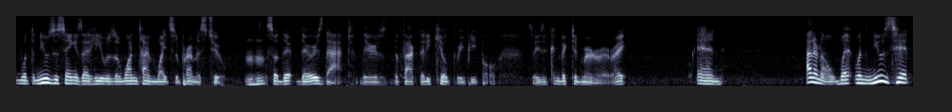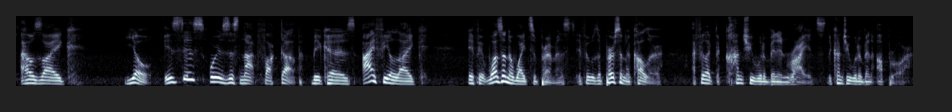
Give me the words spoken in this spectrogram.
what the news is saying is that he was a one-time white supremacist too. Mm-hmm. So there there is that. There's the fact that he killed three people. So he's a convicted murderer, right? And I don't know when when the news hit, I was like, "Yo, is this or is this not fucked up?" Because I feel like if it wasn't a white supremacist, if it was a person of color, I feel like the country would have been in riots. The country would have been uproar.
